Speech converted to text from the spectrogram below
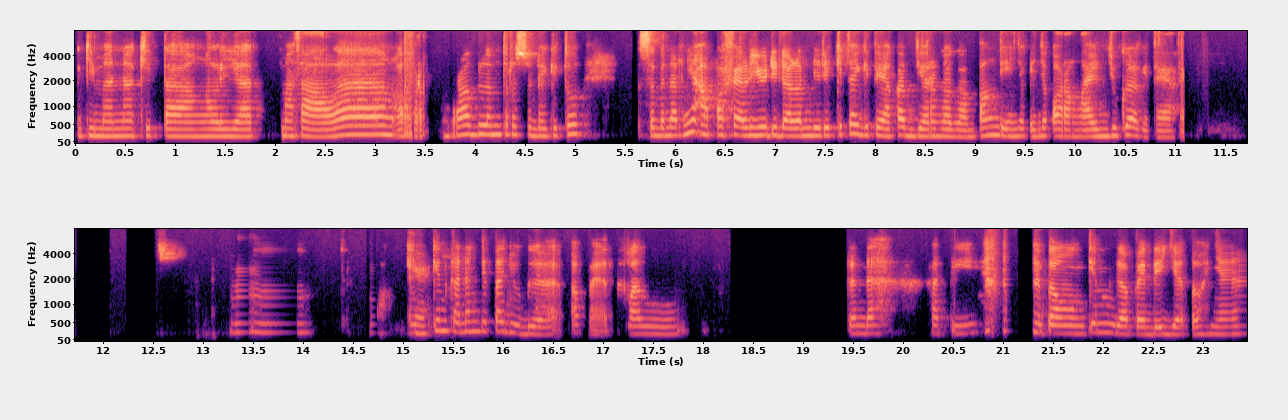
gimana kita ngelihat masalah, overcome problem, terus udah gitu sebenarnya apa value di dalam diri kita gitu ya kak biar nggak gampang diinjak-injak orang lain juga gitu ya. Mm-mm. Oke. Mungkin kadang kita juga apa ya terlalu rendah hati atau mungkin nggak pede jatuhnya.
